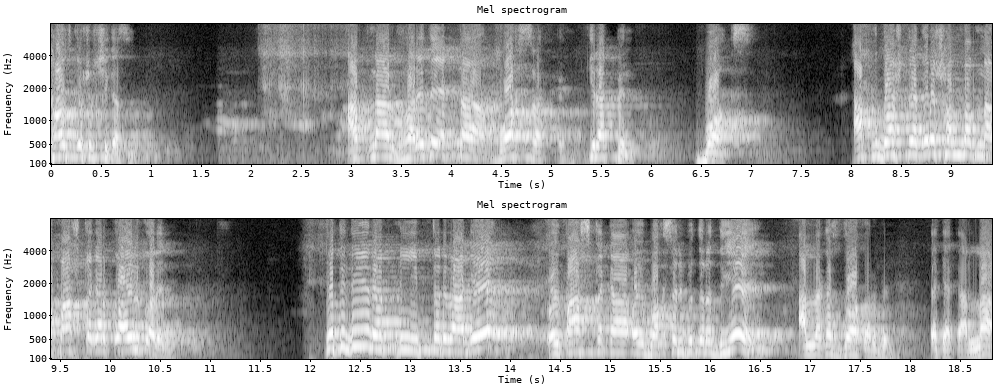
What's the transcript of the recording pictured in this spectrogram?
সহজ কৌশল শিখাছে আপনার ঘরেতে একটা বক্স রাখবেন। কি রাখবেন? বক্স। আপনি দশ টাকারও সম্ভব না, পাঁচ টাকার কয়েল করেন। প্রতিদিন আপনি ইফতারের আগে ওই পাঁচ টাকা ওই বক্সের ভিতরে দিয়ে আল্লাহর কাছে দোয়া করবেন। একে একে আল্লাহ,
